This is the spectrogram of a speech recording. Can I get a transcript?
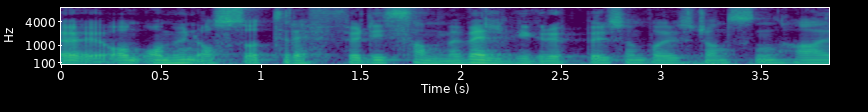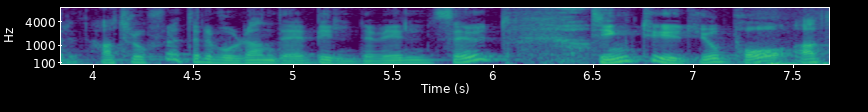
om, om hun også treffer de samme velgergrupper som Boris Johnson har, har truffet, eller hvordan det bildet vil se ut. Ting tyder jo på at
